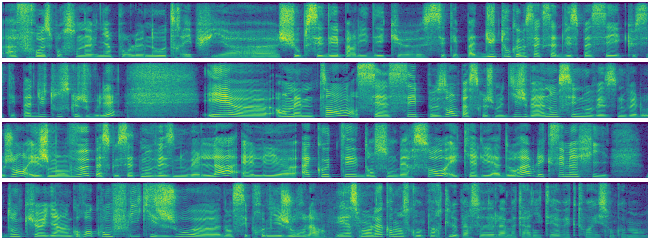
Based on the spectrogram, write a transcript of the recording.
affreuses pour son avenir, pour le nôtre. Et puis, euh, je suis obsédée par l'idée que c'était pas du tout comme ça que ça devait se passer et que c'était pas du tout ce que je voulais. Et euh, en même temps, c'est assez pesant parce que je me dis, je vais annoncer une mauvaise nouvelle aux gens et je m'en veux parce que cette mauvaise nouvelle-là, elle est euh, à côté dans son berceau et qu'elle est adorable et que c'est ma fille. Donc euh, il y a un gros conflit qui se joue euh, dans ces premiers jours-là. Et à ce moment-là, comment se comporte le personnel de la maternité avec toi? Ils sont comment?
